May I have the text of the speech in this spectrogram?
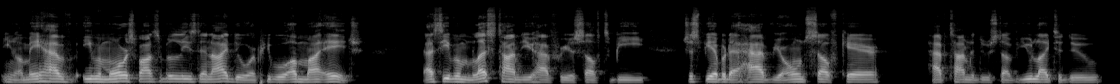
you know may have even more responsibilities than i do or people of my age. That's even less time do you have for yourself to be just be able to have your own self-care have time to do stuff you like to do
